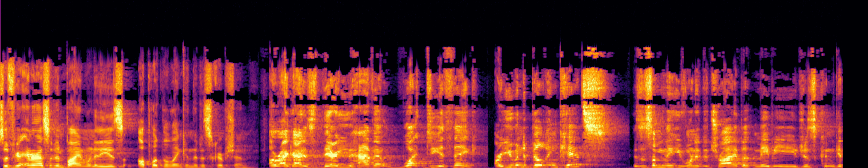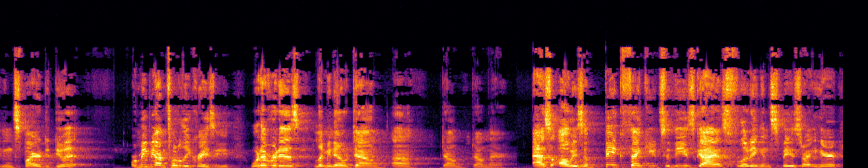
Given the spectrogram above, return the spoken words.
So if you're interested in buying one of these, I'll put the link in the description. All right, guys, there you have it. What do you think? Are you into building kits? Is this something that you've wanted to try, but maybe you just couldn't get inspired to do it? Or maybe I'm totally crazy. Whatever it is, let me know down, uh, down, down there. As always, a big thank you to these guys floating in space right here,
